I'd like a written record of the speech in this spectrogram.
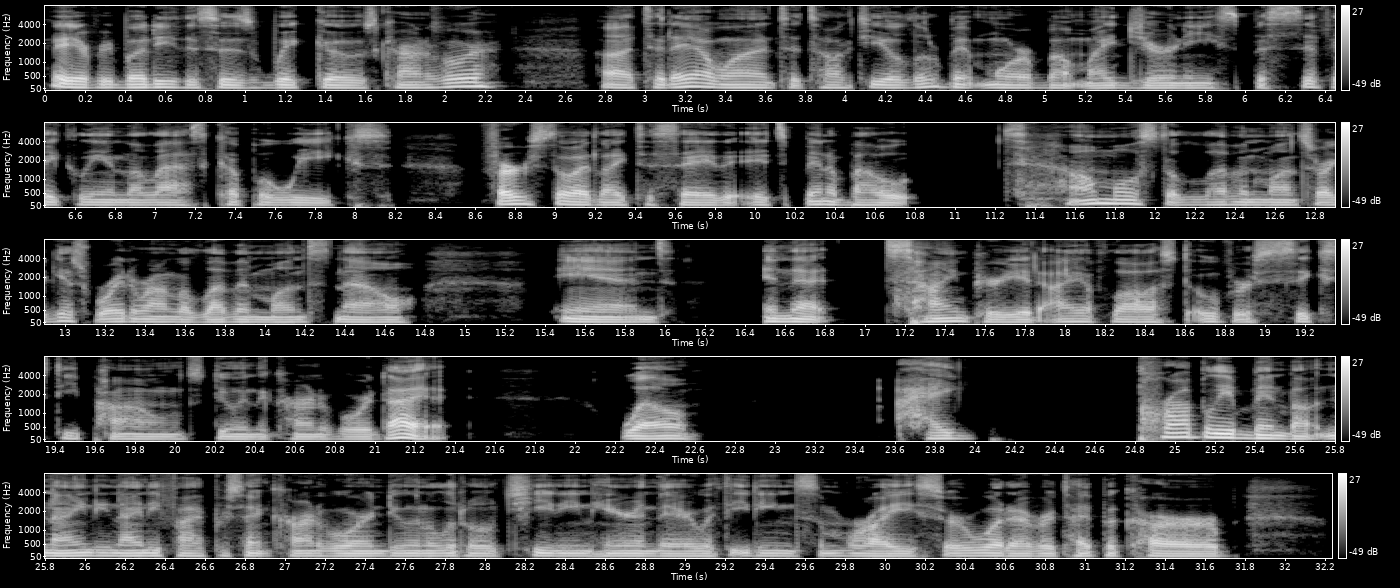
Hey, everybody, this is Wick Goes Carnivore. Uh, today, I wanted to talk to you a little bit more about my journey, specifically in the last couple weeks. First, though, I'd like to say that it's been about almost 11 months, or I guess right around 11 months now. And in that time period, I have lost over 60 pounds doing the carnivore diet. Well, I probably been about 90 95% carnivore and doing a little cheating here and there with eating some rice or whatever type of carb.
